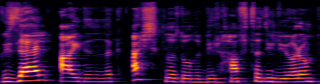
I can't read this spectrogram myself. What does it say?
Güzel, aydınlık, aşkla dolu bir hafta diliyorum.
